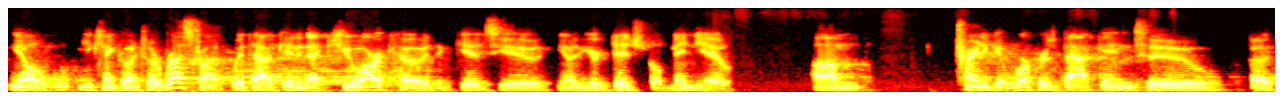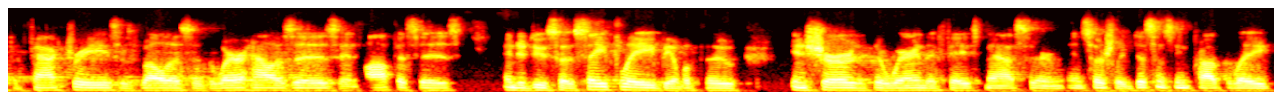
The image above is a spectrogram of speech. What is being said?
you know, you can't go into a restaurant without getting that QR code that gives you, you know, your digital menu. Um, trying to get workers back into both the factories as well as the warehouses and offices and to do so safely, be able to ensure that they're wearing their face masks and, socially distancing properly.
